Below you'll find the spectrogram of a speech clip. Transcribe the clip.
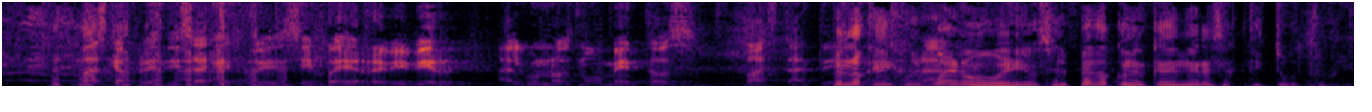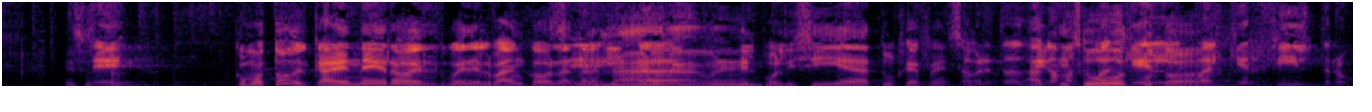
Más que aprendizaje, fue- sí fue revivir algunos momentos bastante. Pero lo que dijo el güero, güey, o sea, el pedo con el cadenero es actitud, güey. Eso Sí, es como todo, el cadenero, el güey del banco, la Sí. nalguita, el policía, tu jefe. sobre todo, digamos, Actitud, cualquier filtro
